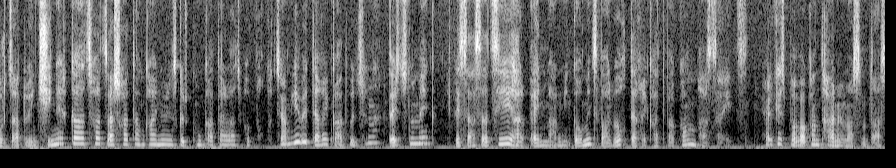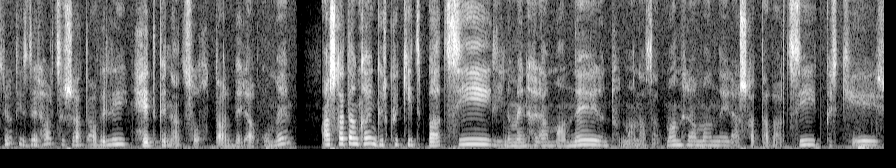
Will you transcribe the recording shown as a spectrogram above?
գործատուին չի ներկայացված աշխատանքային օրենս գրքում կատարված փոփոխությամբ եւ այդ տեղեկատվությունը վերցնում ենք Պես ասացի, հարկային մարմնի կողմից վարվող տեղեկատվական բազայից։ Հերքես բավական թարմ եմ ասում 17, իսկ ձեր հարցը շատ ավելի հետ գնացող տարբերակում է։ Աշխատանքային գրքույկից բացի լինում են հրամաններ, ընդունման ազատման հրամաններ, աշխատավարձի, գրքեր,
